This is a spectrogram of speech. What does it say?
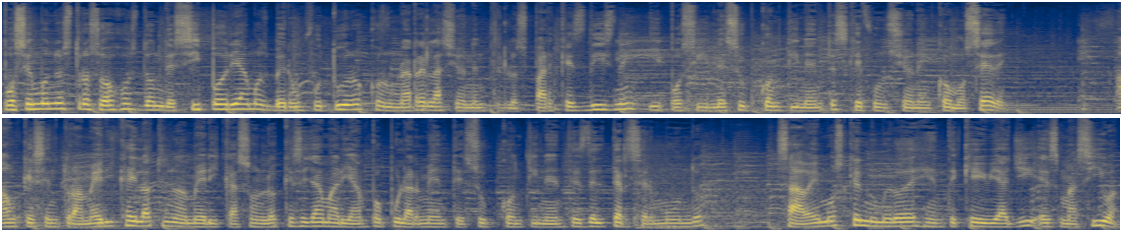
posemos nuestros ojos donde sí podríamos ver un futuro con una relación entre los parques Disney y posibles subcontinentes que funcionen como sede. Aunque Centroamérica y Latinoamérica son lo que se llamarían popularmente subcontinentes del tercer mundo, sabemos que el número de gente que vive allí es masiva,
